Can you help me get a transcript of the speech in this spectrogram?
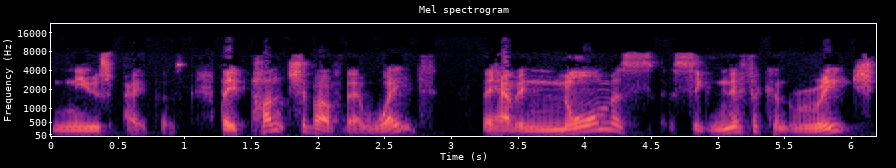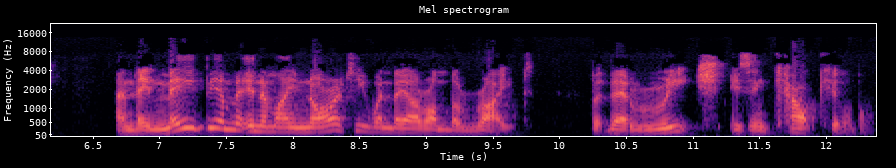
newspapers. They punch above their weight, they have enormous, significant reach, and they may be in a minority when they are on the right, but their reach is incalculable.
